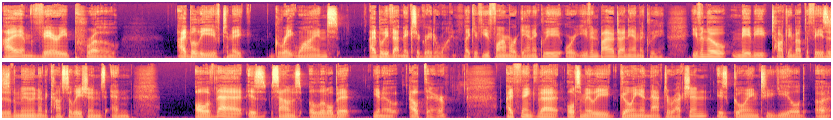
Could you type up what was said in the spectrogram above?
I am very pro. I believe to make great wines, I believe that makes a greater wine. Like if you farm organically or even biodynamically, even though maybe talking about the phases of the moon and the constellations and all of that is sounds a little bit, you know, out there. I think that ultimately going in that direction is going to yield a,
